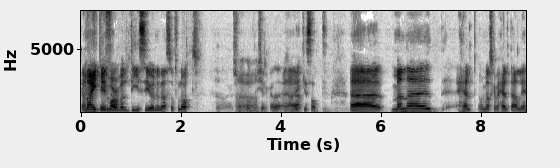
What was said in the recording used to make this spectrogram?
Nei, ikke i Marvel. DC-universet, forlåt. Ja, jeg skjønner bandet kirka, det. Ja, ikke sant? Eh, men eh, helt, om jeg skal være helt ærlig,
